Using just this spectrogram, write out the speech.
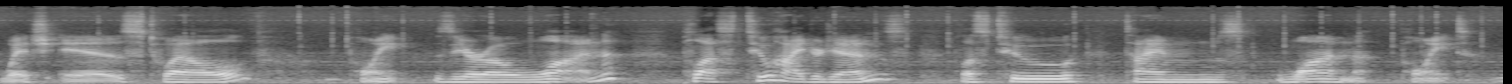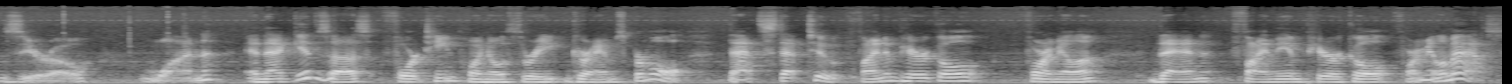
which is 12.01, plus two hydrogens plus 2 times 1.01 and that gives us 14.03 grams per mole. That's step two. Find empirical formula, then find the empirical formula mass.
